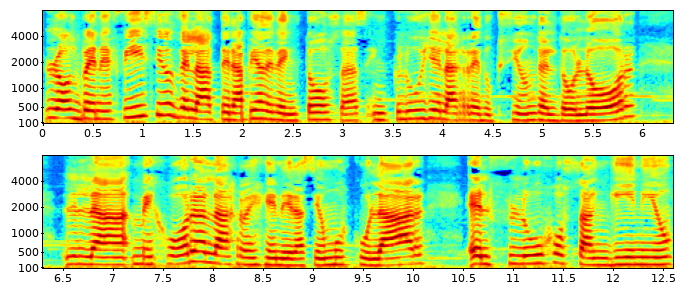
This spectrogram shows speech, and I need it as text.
los beneficios de la terapia de ventosas incluye la reducción del dolor, la mejora la regeneración muscular, el flujo sanguíneo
